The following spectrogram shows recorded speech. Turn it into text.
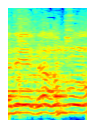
Hare Rama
